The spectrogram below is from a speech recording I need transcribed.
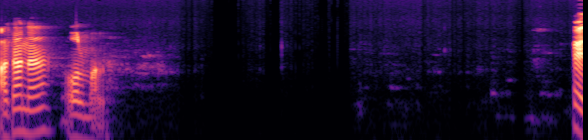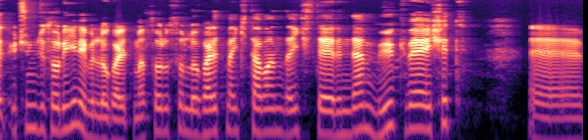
Adana olmalı. Evet, üçüncü soru yine bir logaritma sorusu. Logaritma iki tabanında x değerinden büyük ve eşit ee,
